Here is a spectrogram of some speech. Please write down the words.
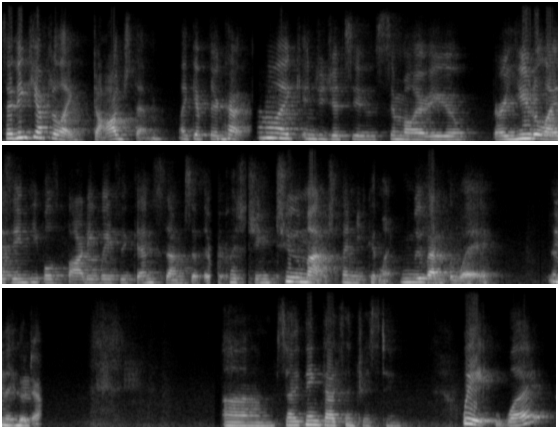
So I think you have to like dodge them. Like if they're cut kind of like in jujitsu, similar, you are utilizing people's body weights against them. So if they're pushing too much, then you can like move out of the way and they go Mhm. down. Um, so I think that's interesting. Wait, what?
